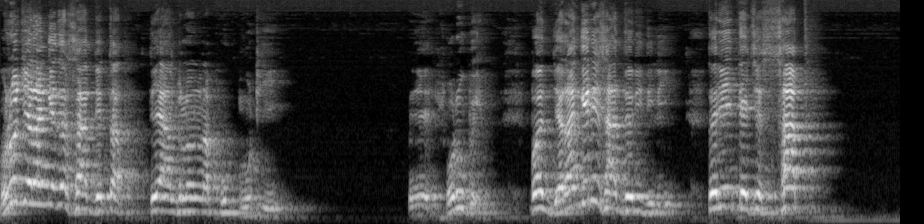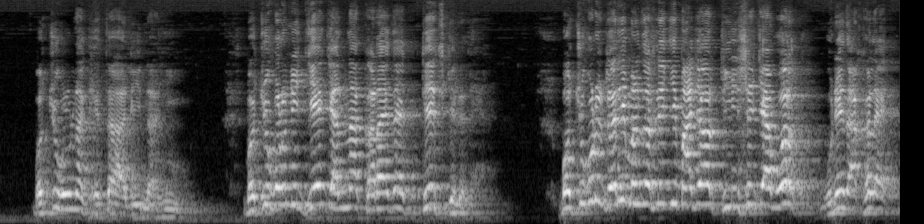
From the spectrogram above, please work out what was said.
मनोज जरांगे जर साथ देतात ते आंदोलनाला खूप मोठी म्हणजे स्वरूप येईल पण जरांगेने साथ जरी दिली तरी त्याचे साथ बच्चू कडूंना घेता आली नाही. बच्चू कडूंनी जे त्यांना करायचं आहे तेच केलेलं आहे. बच्चू कडू जरी म्हणत असले की माझ्यावर तीनशेच्या वर गुन्हे दाखल आहेत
